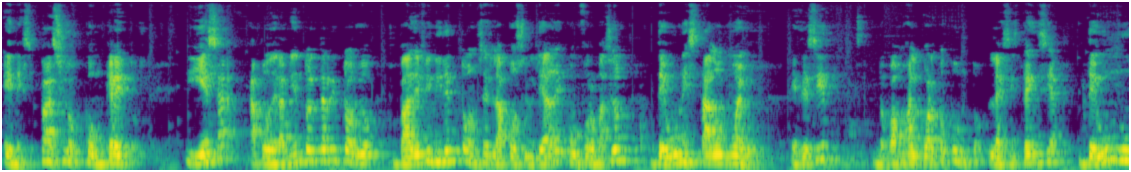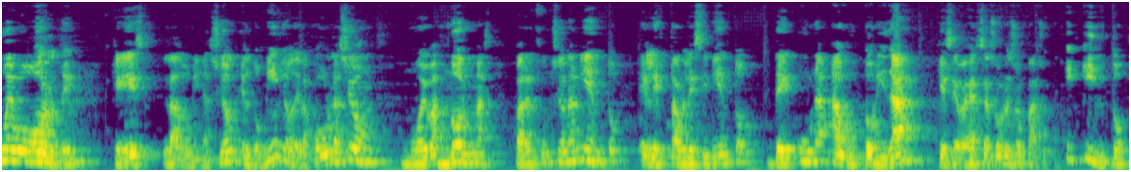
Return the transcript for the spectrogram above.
en espacios concretos. Y ese apoderamiento del territorio va a definir entonces la posibilidad de conformación de un Estado nuevo. Es decir, nos vamos al cuarto punto, la existencia de un nuevo orden que es la dominación, el dominio de la población, nuevas normas para el funcionamiento, el establecimiento de una autoridad que se va a ejercer sobre esos espacios. Y quinto,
